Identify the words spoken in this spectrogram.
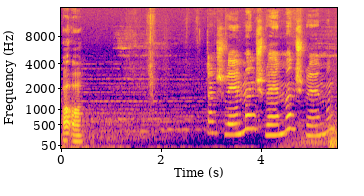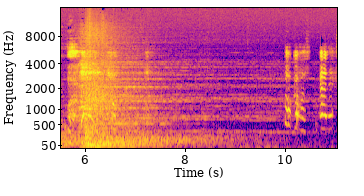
Oh oh. Dann schwimmen, schwimmen, schwimmen. Oh Gott, Alex!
